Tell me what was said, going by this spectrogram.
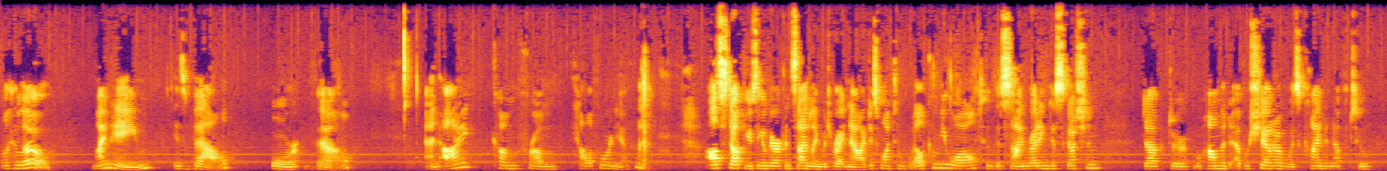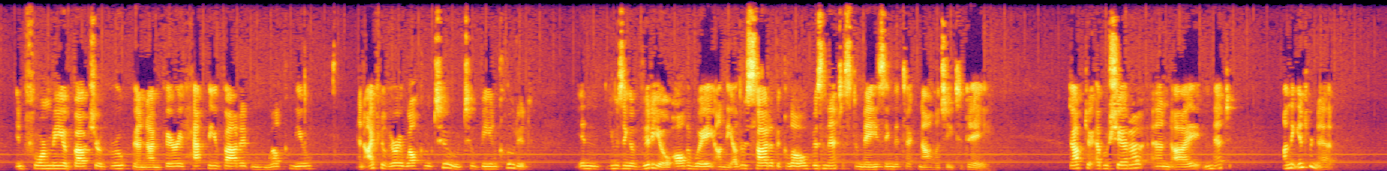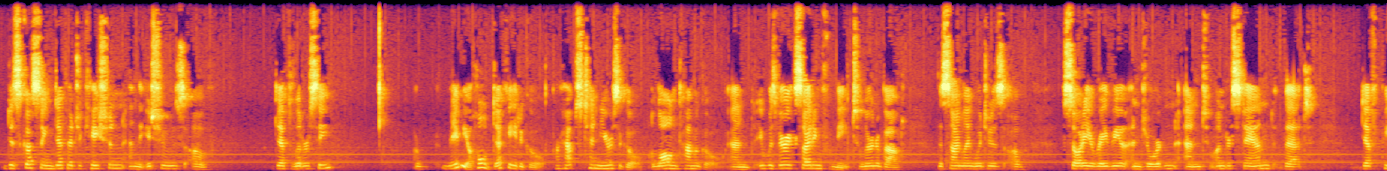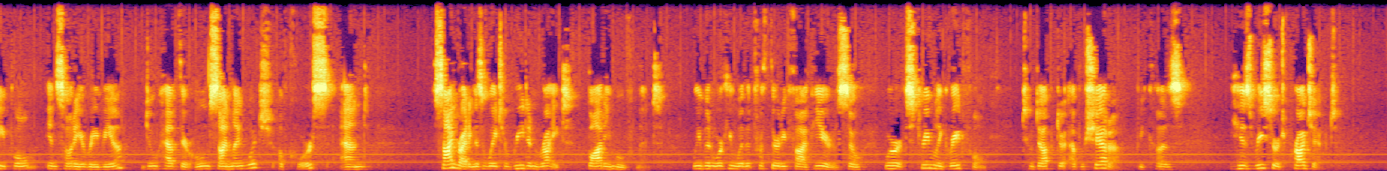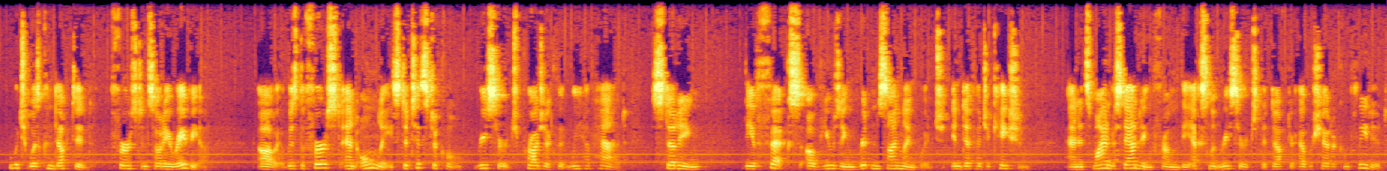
Well, hello. My name is Val, or Val, and I come from California. I'll stop using American Sign Language right now. I just want to welcome you all to the sign writing discussion. Dr. Muhammad Abushera was kind enough to inform me about your group, and I'm very happy about it and welcome you. And I feel very welcome too to be included in using a video all the way on the other side of the globe. Isn't that just amazing, the technology today? Dr. Abushera and I met on the internet discussing deaf education and the issues of deaf literacy uh, maybe a whole decade ago, perhaps 10 years ago, a long time ago. And it was very exciting for me to learn about the sign languages of Saudi Arabia and Jordan and to understand that deaf people in Saudi Arabia do have their own sign language, of course, and sign writing is a way to read and write body movement. We've been working with it for 35 years, so we're extremely grateful to Dr. Abushera because his research project, which was conducted first in Saudi Arabia, uh, it was the first and only statistical research project that we have had studying the effects of using written sign language in deaf education. And it's my understanding from the excellent research that Dr. Abushera completed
